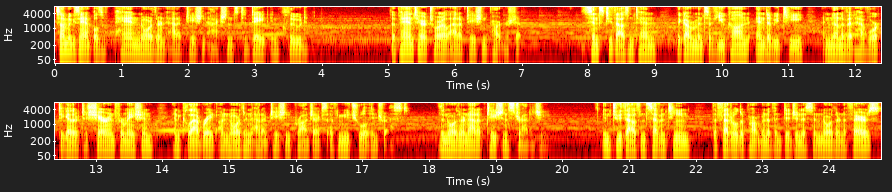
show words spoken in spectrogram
Some examples of pan northern adaptation actions to date include the Pan Territorial Adaptation Partnership. Since 2010, the governments of Yukon, NWT, and Nunavut have worked together to share information and collaborate on northern adaptation projects of mutual interest. The Northern Adaptation Strategy. In 2017, the Federal Department of Indigenous and Northern Affairs,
